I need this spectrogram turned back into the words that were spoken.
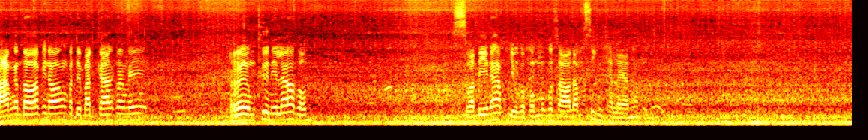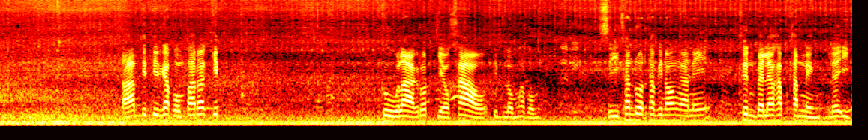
ตามกันต่อครับพี่น้องปฏิบัติการครั้งนี้ เริ่มขึ้นอีกแล้วครับผม สวัสดีนะครับ อยู่กับผมมงคลสาวดัมซิ่งไทยแลนด์ครับผมตามติดๆครับผมภารกิจ กู้ลากรถเกี่ยวข้าวติดลมครับผมสี่คันรวดครับพี่น้องงานนี้ขึ้นไปแล้วครับคันหนึ่งเหลืออีก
